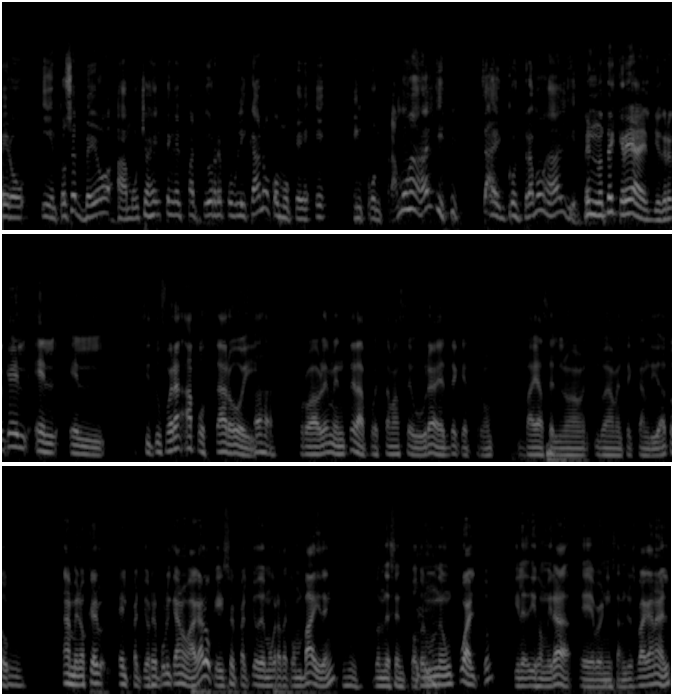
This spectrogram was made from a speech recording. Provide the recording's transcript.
Pero, y entonces veo a mucha gente en el Partido Republicano como que eh, encontramos a alguien. O sea, encontramos a alguien. Pero no te creas, yo creo que el, el, el- si tú fueras a apostar hoy, Ajá. probablemente la apuesta más segura es de que Trump vaya a ser nueva- nuevamente el candidato, Mm, a menos que el, el Partido Republicano haga lo que hizo el Partido Demócrata con Biden, donde sentó todo el mundo en un cuarto y le dijo, mira, eh, Bernie Sanders va a ganar,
